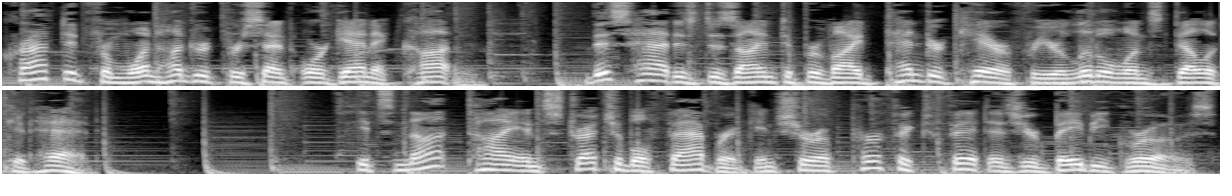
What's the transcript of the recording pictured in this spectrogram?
Crafted from 100% organic cotton, this hat is designed to provide tender care for your little one's delicate head. Its knot tie and stretchable fabric ensure a perfect fit as your baby grows,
